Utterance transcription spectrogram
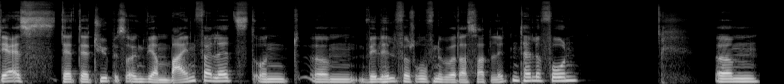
der ist, der, der Typ ist irgendwie am Bein verletzt und ähm, will Hilfe rufen über das Satellitentelefon. Ähm,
